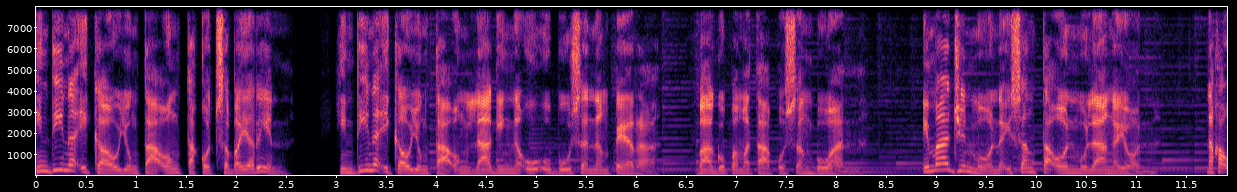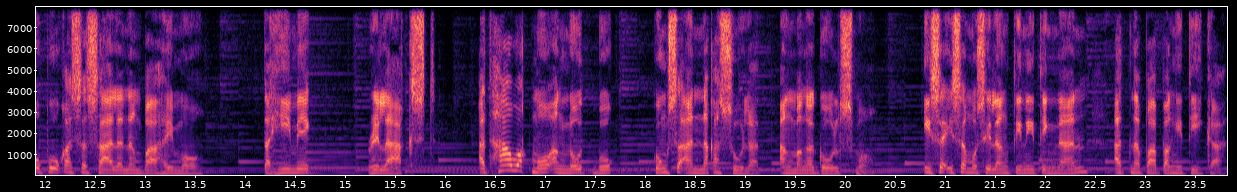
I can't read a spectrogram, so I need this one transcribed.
Hindi na ikaw yung taong takot sa bayarin. Hindi na ikaw yung taong laging nauubusan ng pera bago pa matapos ang buwan. Imagine mo na isang taon mula ngayon, nakaupo ka sa sala ng bahay mo, tahimik, relaxed, at hawak mo ang notebook kung saan nakasulat ang mga goals mo. Isa-isa mo silang tinitingnan at napapangiti ka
